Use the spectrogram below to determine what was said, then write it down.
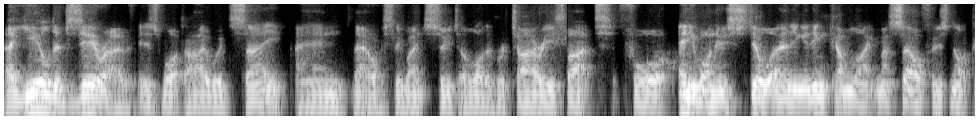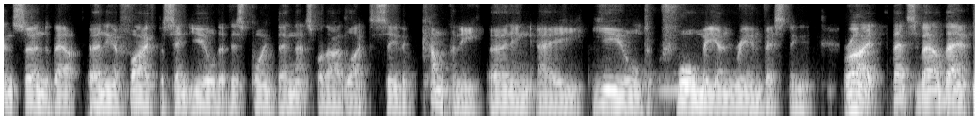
a yield of zero is what I would say. And that obviously won't suit a lot of retirees. But for anyone who's still earning an income like myself, who's not concerned about earning a 5% yield at this point, then that's what I'd like to see the company earning a yield for me and reinvesting it. Right, that's about that.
